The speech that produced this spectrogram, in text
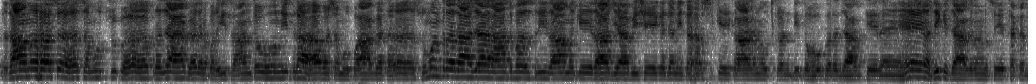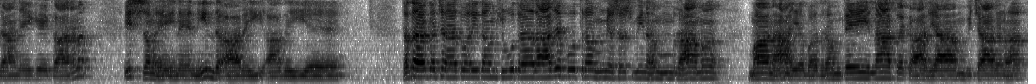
रामः स समुत्सुक, प्रजागर, परिश्रांतो निद्रावशमुपागत सुमंत्र, राजा रात भर श्री राम के राज्याभिषेक जनित हर्ष के कारण उत्कंठित होकर जागते रहे हैं। अधिक जागरण से थक जाने के कारण इस समय इन्हें नींद आ रही, आ गई है। तद गच त्वरितं सूत राजपुत्रं यशस्विनं राम मानाय भद्रम ते नात्र कार्याम विचारणा।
